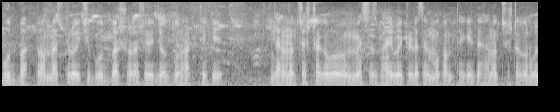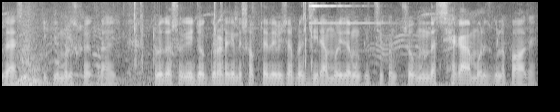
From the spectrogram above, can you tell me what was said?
বুধবার। তো আমরা আজকে রয়েছি বুধবার সরাসরি জগদল হাট থেকে। জানানোর চেষ্টা করব এবং মেসেজ ভাই ভাই মোকাম থেকে দেখানোর চেষ্টা করব যে আজকে কী কী মরিচ ক্রয় করা হয় তবে দর্শক, এই জগদলাটা কিন্তু সবচেয়ে বেশি আপনার জিরা মরিচ এবং কিছুক্ষণ চোখ মুন্দা ছেঁকা মরিচগুলো পাওয়া যায়।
